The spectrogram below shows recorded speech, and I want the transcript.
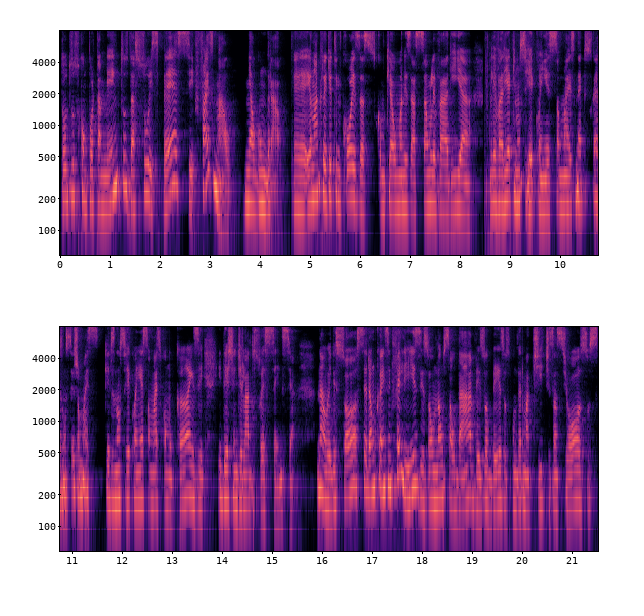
todos os comportamentos da sua espécie, faz mal em algum grau. É, eu não acredito em coisas como que a humanização levaria levaria que não se reconheçam mais, né? Que os cães não sejam mais, que eles não se reconheçam mais como cães e, e deixem de lado sua essência. Não, eles só serão cães infelizes ou não saudáveis, obesos, com dermatites, ansiosos.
